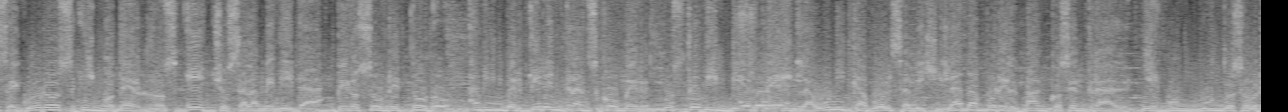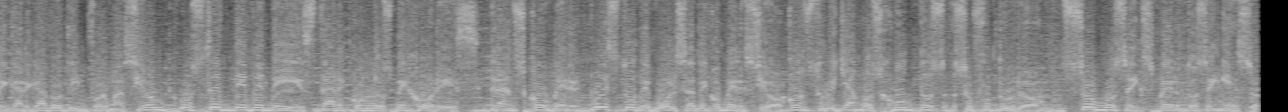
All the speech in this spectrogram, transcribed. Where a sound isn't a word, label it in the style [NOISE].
seguros y modernos, hechos a la medida. Pero sobre todo, al invertir en Transcomer, usted invierte en la única bolsa vigilada por el Banco Central. Y en un mundo sobrecargado de información, usted debe de estar con los mejores. Transcomer, puesto de bolsa de comercio. Construyamos juntos su futuro. Somos expertos en eso.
